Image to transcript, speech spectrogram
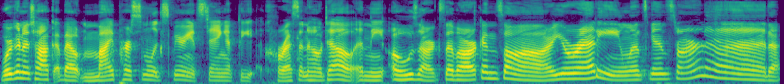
We're going to talk about my personal experience staying at the Crescent Hotel in the Ozarks of Arkansas. Are you ready? Let's get started.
